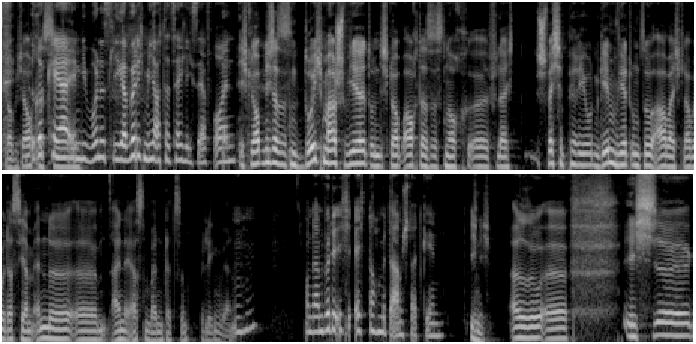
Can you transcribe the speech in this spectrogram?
Glaube ich auch. Rückkehr in die Bundesliga würde ich mich auch tatsächlich sehr freuen. Ich glaube nicht, dass es ein Durchmarsch wird und ich glaube auch, dass es noch äh, vielleicht Schwächeperioden geben wird und so, aber ich glaube, dass sie am Ende äh, einen der ersten beiden Plätze belegen werden. Mhm. Und dann würde ich echt noch mit Darmstadt gehen. Ich nicht. Also äh, ich äh,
